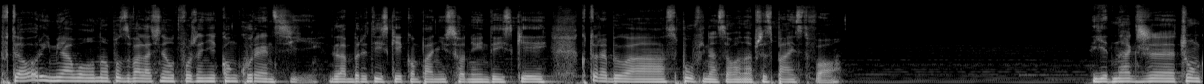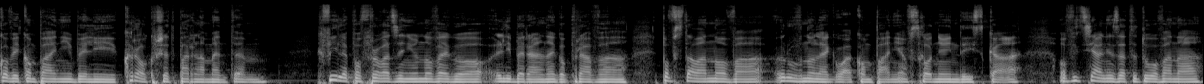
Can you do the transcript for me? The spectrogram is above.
W teorii miało ono pozwalać na utworzenie konkurencji dla brytyjskiej kompanii wschodnioindyjskiej, która była współfinansowana przez państwo. Jednakże członkowie kompanii byli krok przed parlamentem. Chwilę po wprowadzeniu nowego, liberalnego prawa powstała nowa, równoległa kompania wschodnioindyjska, oficjalnie zatytułowana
